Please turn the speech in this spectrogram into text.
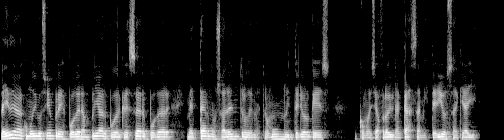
La idea, como digo siempre, es poder ampliar, poder crecer, poder meternos adentro de nuestro mundo interior que es, como decía Freud, una casa misteriosa, que hay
